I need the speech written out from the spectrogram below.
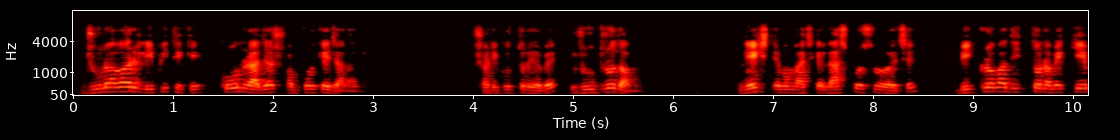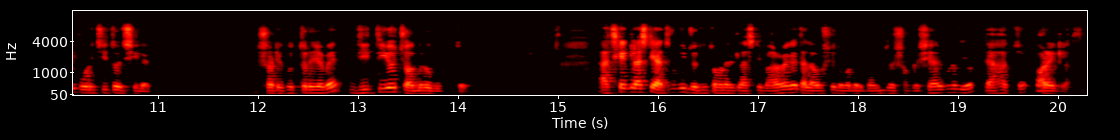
জুনাগড় লিপি থেকে কোন রাজার সম্পর্কে জানা যায়? সঠিক উত্তর যাবে রুদ্র দামন। নেক্সট এবং আজকের লাস্ট প্রশ্ন রয়েছে, বিক্রমাদিত্য নামে কে পরিচিত ছিলেন? সঠিক উত্তরে যাবে দ্বিতীয় চন্দ্রগুপ্ত। আজকের ক্লাসটি এতটুকুই। যদি তোমাদের ক্লাসটি ভালো লাগে, তাহলে অবশ্যই তোমাদের বন্ধুদের সঙ্গে শেয়ার করে দিও। দেখা হচ্ছে পরের ক্লাসে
